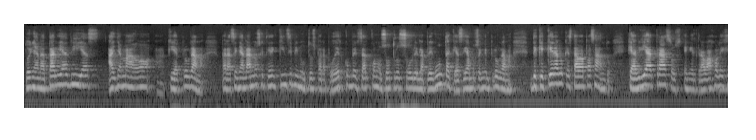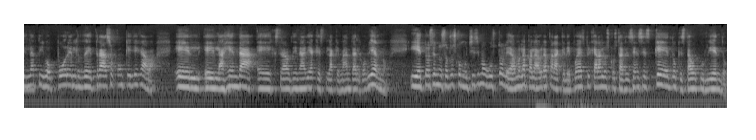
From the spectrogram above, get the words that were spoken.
Doña Natalia Díaz ha llamado aquí al programa para señalarnos que tiene 15 minutos para poder conversar con nosotros sobre la pregunta que hacíamos en el programa de qué era lo que estaba pasando, que había atrasos en el trabajo legislativo por el retraso con que llegaba la agenda eh, extraordinaria que es la que manda el gobierno. Y entonces nosotros con muchísimo gusto le damos la palabra para que le pueda explicar a los costarricenses qué es lo que está ocurriendo,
